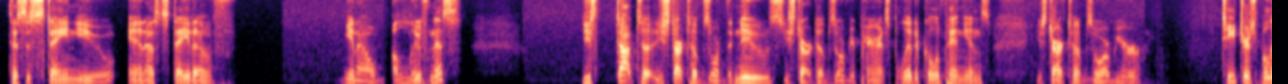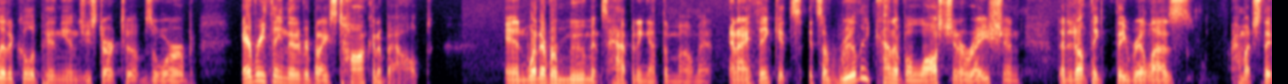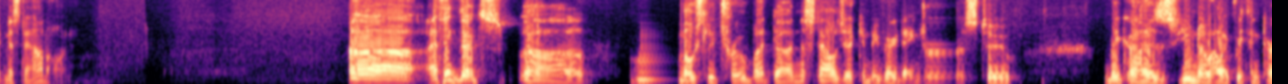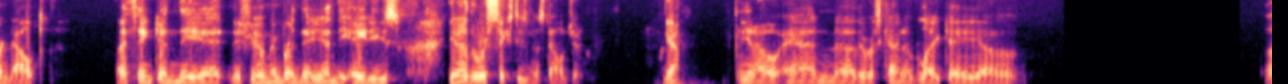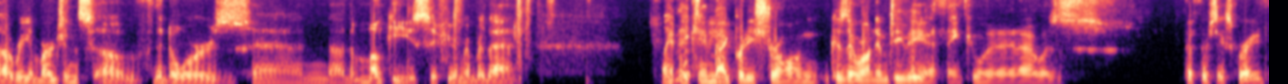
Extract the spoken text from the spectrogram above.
to sustain you in a state of, you know, aloofness, you start to you start to absorb the news, you start to absorb your parents' political opinions, you start to absorb your teachers' political opinions, you start to absorb everything that everybody's talking about and whatever movement's happening at the moment. And I think it's it's a really kind of a lost generation that I don't think they realize how much they've missed out on. Uh, I think that's uh, mostly true, but uh, nostalgia can be very dangerous too, because you know how everything turned out. I think in the if you remember in the in the eighties, you know there was '60s nostalgia. Yeah, you know, and uh, there was kind of like a, uh, a reemergence of the Doors and uh, the Monkees, if you remember that. Like It they came me- back pretty strong because they were on MTV. I think when I was fifth or sixth grade.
